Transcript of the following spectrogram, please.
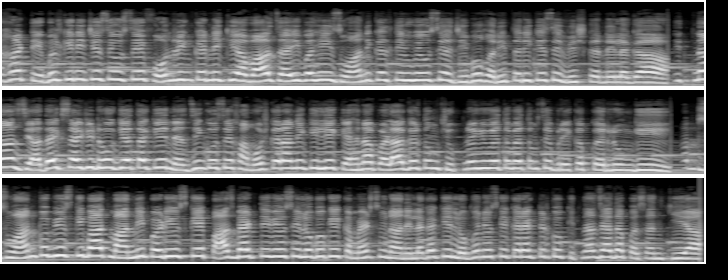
यहाँ टेबल के नीचे से उसे फ़ोन रिंग करने की आवाज़ आई, वही जुआ निकलते हुए उसे अजीबो गरीब तरीके से विश करने लगा। इतना ज़्यादा एक्साइटेड हो गया था कि नंजिंग को उसे खामोश कराने के लिए कहना पड़ा, अगर तुम चुप नहीं हुए तो मैं तुमसे ब्रेकअप कर लूँगी। अब जुआन को भी उसकी बात माननी पड़ी। उसके पास बैठते हुए उसे लोगों के कमेंट सुनाने लगा की लोगों ने उसके कैरेक्टर को कितना ज़्यादा पसंद किया।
